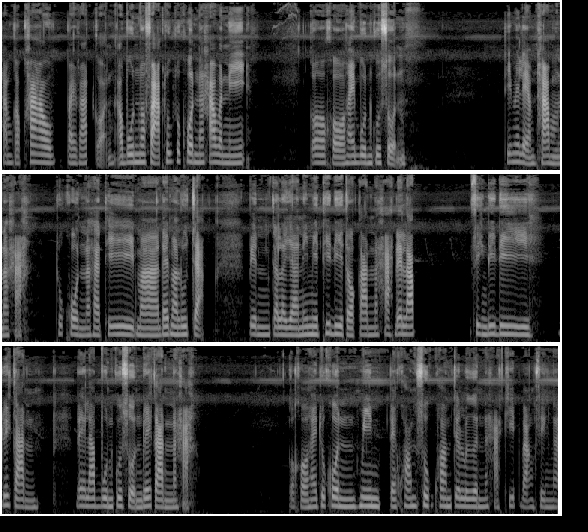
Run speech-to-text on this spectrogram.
ทำกับข้าวไปวัดก่อน เอาบุญมาฝากทุกๆคนนะคะ วันนี้ ก็ขอให้บุญกุศล ที่แม่แหลมทำนะคะ ทุกคนนะคะที่มาได้มารู้จักเป็นกัลยาณมิตรที่ดีต่อกันนะคะ ได้รับ สิ่งดี ๆด้วยกัน ได้รับบุญกุศลด้วยกันนะคะ ก็ขอให้ทุกคนมีแต่ความสุขความเจริญนะคะ คิดหวังสิ่งไหน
